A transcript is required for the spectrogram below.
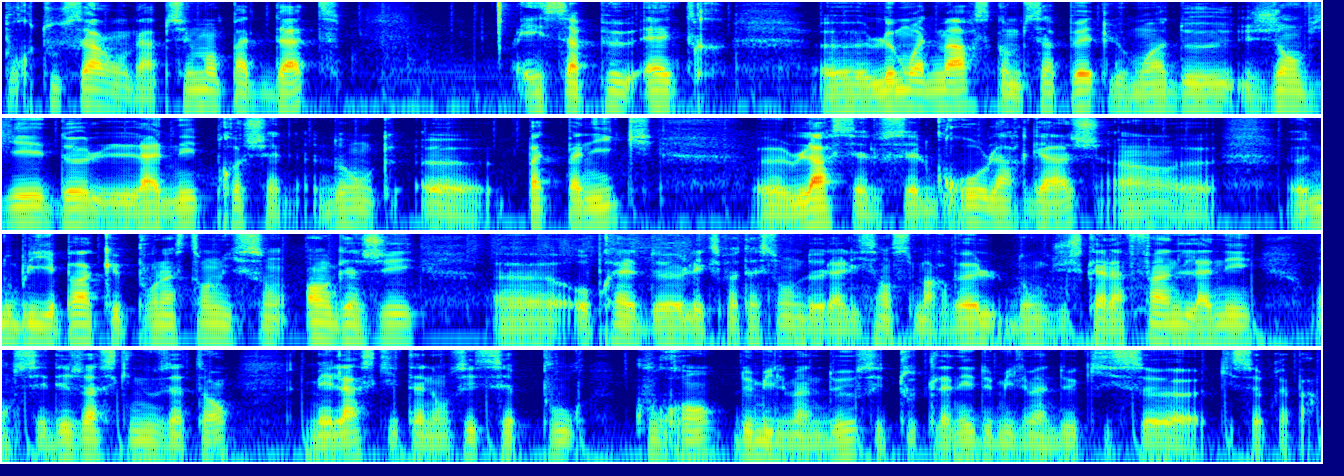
pour tout ça, on n'a absolument pas de date. Et ça peut être euh, le mois de mars, comme ça peut être le mois de janvier de l'année prochaine. Donc, pas de panique. là, c'est le, gros largage. Hein. N'oubliez pas que pour l'instant, ils sont engagés euh, auprès de l'exploitation de la licence Marvel. Donc jusqu'à la fin de l'année, on sait déjà ce qui nous attend. Mais là, ce qui est annoncé, c'est pour courant 2022. C'est toute l'année 2022 qui se, prépare.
